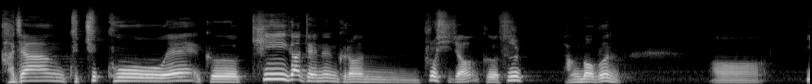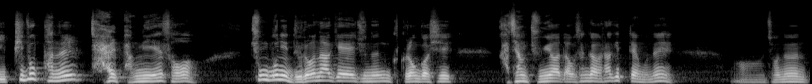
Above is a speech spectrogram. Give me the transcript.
가장 구축호의 그 키가 되는 그런 프로시저 그 수술 방법은 어, 이 피부판을 잘 박리해서 충분히 늘어나게 해주는 그런 것이 가장 중요하다고 생각을 하기 때문에 어, 저는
